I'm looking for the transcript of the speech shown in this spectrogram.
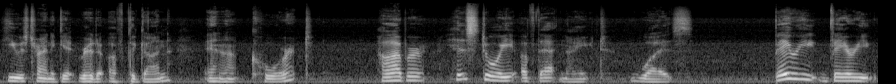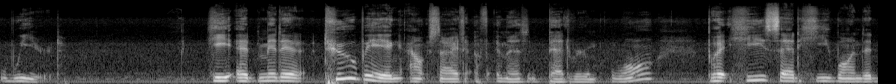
he was trying to get rid of the gun in court. However, his story of that night was very, very weird. He admitted to being outside of Emma's bedroom wall, but he said he wanted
